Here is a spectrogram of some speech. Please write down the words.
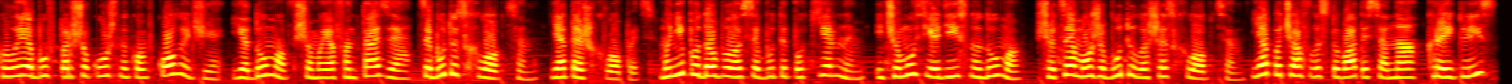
Коли я був першокурсником в коледжі, я думав, що моя фантазія це бути з хлопцем. Я теж хлопець. Мені подобалося бути покірним, і чомусь я дійсно думав, що це може бути лише з хлопцем. Я почав листуватися на Craigslist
